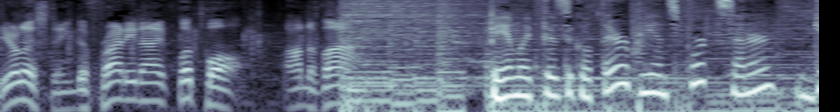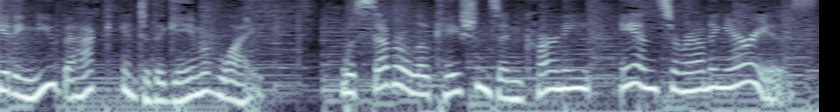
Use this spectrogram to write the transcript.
You're listening to Friday Night Football on the Vibe. Family Physical Therapy and Sports Center, getting you back into the game of life. With several locations in Kearney and surrounding areas.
